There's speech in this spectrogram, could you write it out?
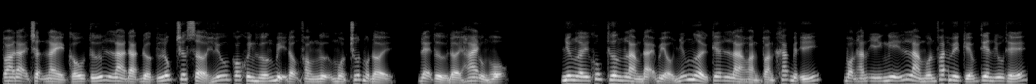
Tòa đại trận này cấu tứ là đạt được lúc trước sở hữu có khuynh hướng bị động phòng ngự một chút một đời, đệ tử đời hai ủng hộ. Nhưng lấy khúc thương làm đại biểu những người kia là hoàn toàn khác biệt ý, bọn hắn ý nghĩ là muốn phát huy kiếm tiên ưu thế,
